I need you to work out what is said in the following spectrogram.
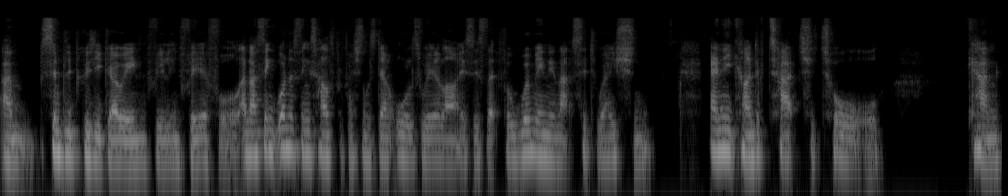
um, simply because you go in feeling fearful. And I think one of the things health professionals don't always realize is that for women in that situation, any kind of touch at all can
